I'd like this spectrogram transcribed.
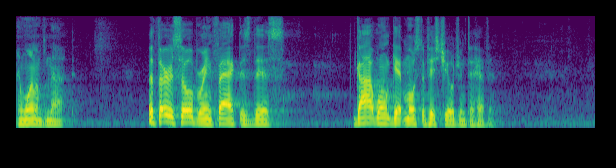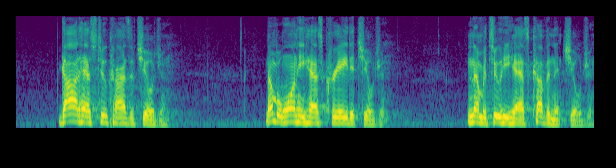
and one of them's not. The third sobering fact is this God won't get most of his children to heaven. God has two kinds of children. Number one, he has created children. Number two, he has covenant children.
